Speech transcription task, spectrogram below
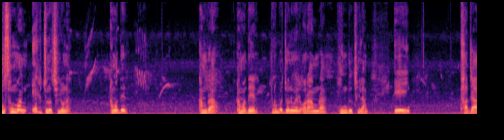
মুসলমান একজনও ছিল না। আমাদের আমরা, আমাদের পূর্বজন্মের ওরা আমরা হিন্দু ছিলাম। এই খাজা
